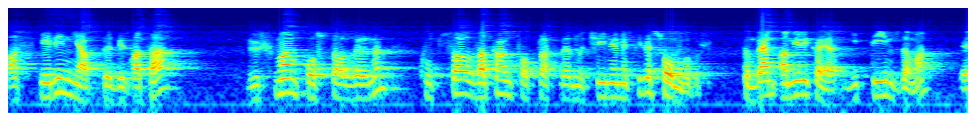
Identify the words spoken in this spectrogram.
askerin yaptığı bir hata düşman postallarının kutsal vatan topraklarını çiğnemesiyle son bulur. Ben Amerika'ya gittiğim zaman e,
